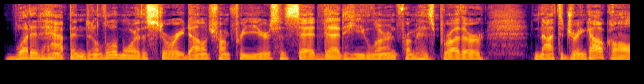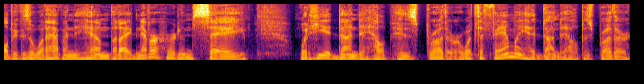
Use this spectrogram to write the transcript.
what had happened and a little more of the story. Donald Trump, for years, has said that he learned from his brother not to drink alcohol because of what happened to him. But I'd never heard him say what he had done to help his brother or what the family had done to help his brother.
